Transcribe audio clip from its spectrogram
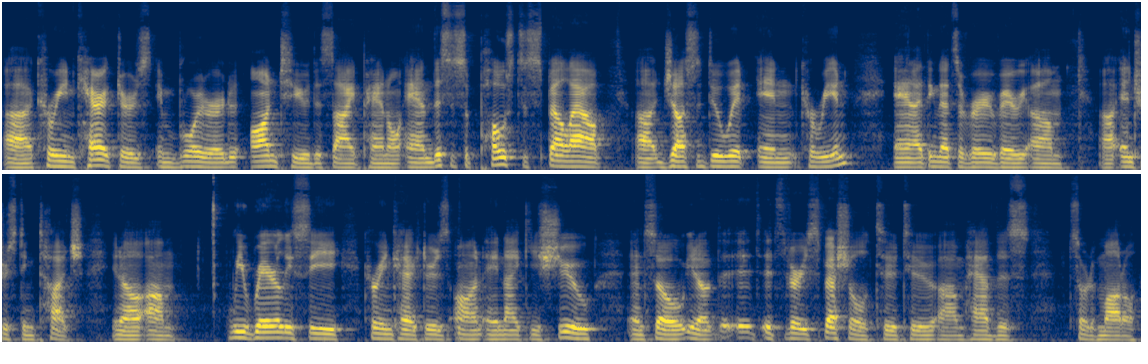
uh, Korean characters embroidered onto the side panel. And this is supposed to spell out uh, just do it in Korean. And I think that's a very very um, uh, interesting touch. You know um, we rarely see Korean characters on a Nike shoe. And so you know it, it's very special to to um, have this sort of model.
